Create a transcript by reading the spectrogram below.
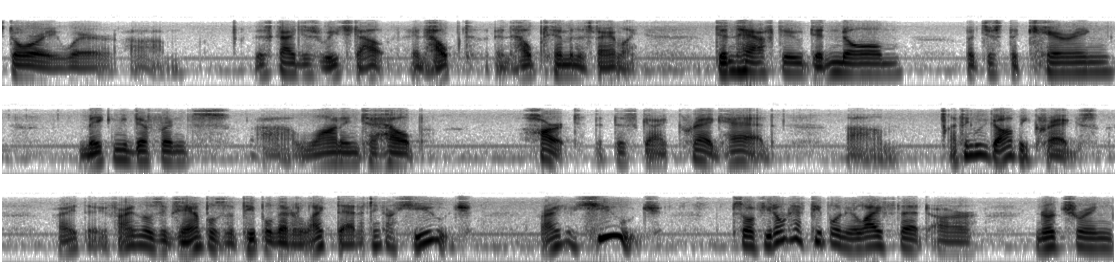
story where um, this guy just reached out and helped and helped him and his family. Didn't have to, didn't know him, but just the caring, making a difference, uh, wanting to help heart that this guy Craig had um, I think we could all be Craigs, right? You find those examples of people that are like that. I think are huge, right? Huge. So if you don't have people in your life that are nurturing,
